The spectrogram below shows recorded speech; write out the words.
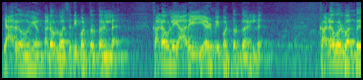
யாரையும் கடவுள் வசதிப்படுத்துறதும் இல்லை. கடவுளை யாரையும் ஏழ்மைப்படுத்துறதும் இல்லை. கடவுள் வந்து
